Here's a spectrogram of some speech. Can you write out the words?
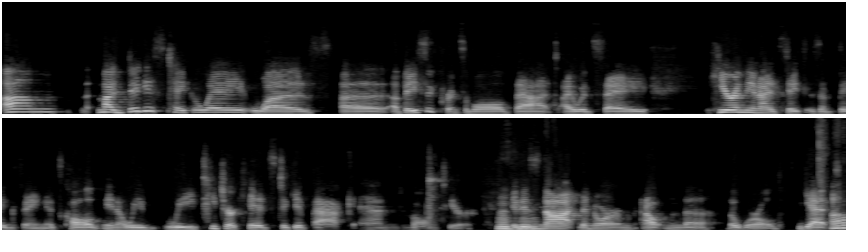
Um, my biggest takeaway was a, a basic principle that I would say here in the United States is a big thing. It's called, you know, we we teach our kids to give back and volunteer. Mm-hmm. It is mm-hmm. not the norm out in the the world yet. Oh.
